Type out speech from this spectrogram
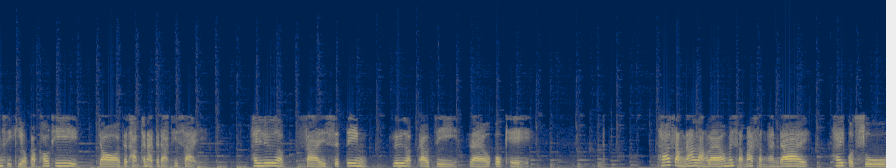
นสีเขียวกลับเข้าที่ จอจะถามขนาดกระดาษที่ใส่ ให้เลือก Size Setting เลือก LG แล้วโอเค ถ้าสั่งหน้าหลังแล้วไม่สามารถสั่งงานได้ ให้กดซูม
